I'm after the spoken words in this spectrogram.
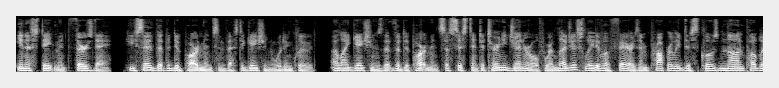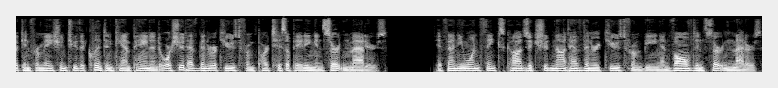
In a statement Thursday, he said that the department's investigation would include allegations that the department's Assistant Attorney General for Legislative Affairs improperly disclosed non-public information to the Clinton campaign and or should have been recused from participating in certain matters. If anyone thinks Kadzik should not have been recused from being involved in certain matters,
